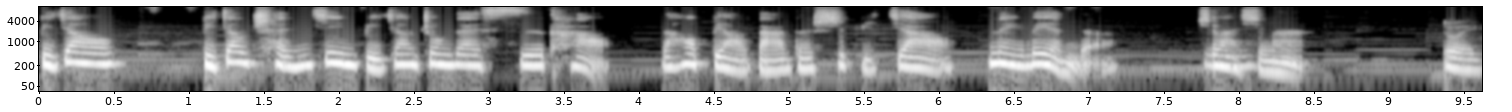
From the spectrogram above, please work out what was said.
比较比较沉静，比较重在思考，然后表达的是比较内敛的，是吧，嗯喜妈？”对，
